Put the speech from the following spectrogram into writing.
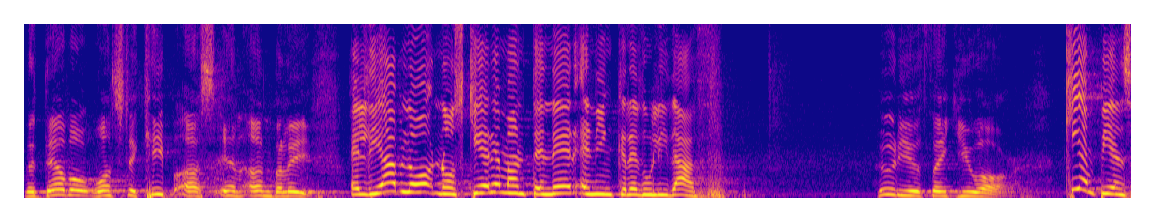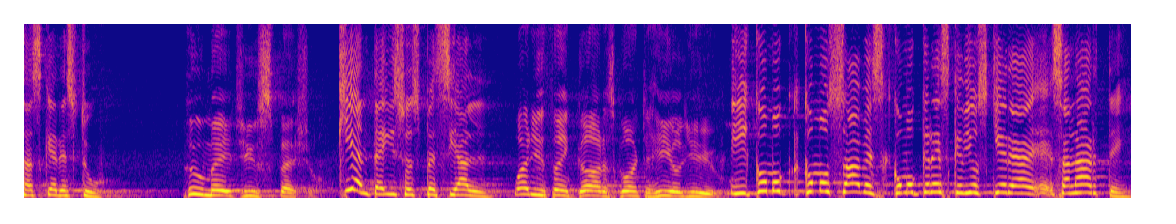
The devil wants to keep us in unbelief. El diablo nos quiere mantener en incredulidad. Who do you think you are? ¿Quién piensas que eres tú? Who made you special? ¿Quién te hizo especial? Why do you think God is going to heal you? ¿Y cómo, cómo sabes, cómo crees que Dios quiere eh, sanarte?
